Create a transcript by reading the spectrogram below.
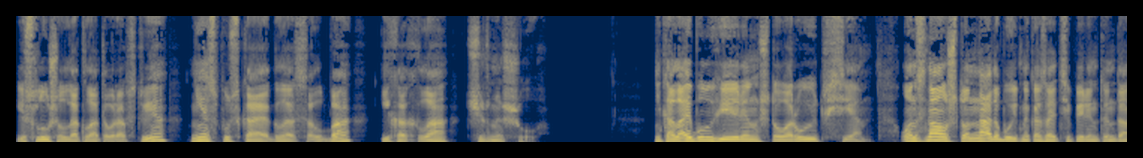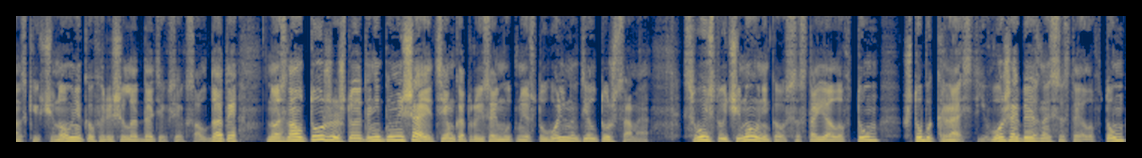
и слушал доклад о воровстве, не спуская глаз со лба и хохла Чернышова. Николай был уверен, что воруют все. Он знал, что надо будет наказать теперь интендантских чиновников и решил отдать их всех солдаты, но знал тоже, что это не помешает тем, которые займут место уволенных, делать то же самое. Свойство чиновников состояло в том, чтобы красть, его же обязанность состояла в том,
